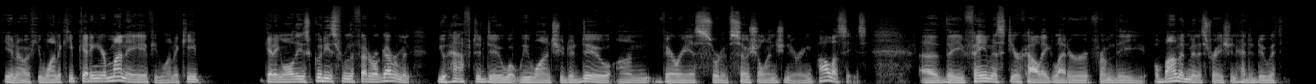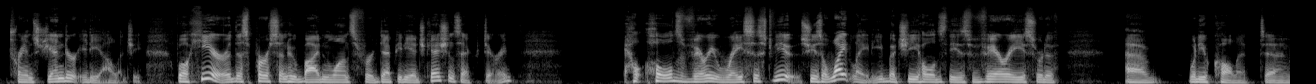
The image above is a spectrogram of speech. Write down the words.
you know if you want to keep getting your money, if you want to keep getting all these goodies from the federal government, you have to do what we want you to do on various sort of social engineering policies. Uh, the famous Dear Colleague letter from the Obama administration had to do with transgender ideology. Well, here, this person who Biden wants for deputy education secretary holds very racist views. She's a white lady, but she holds these very sort of, uh, what do you call it? Uh,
